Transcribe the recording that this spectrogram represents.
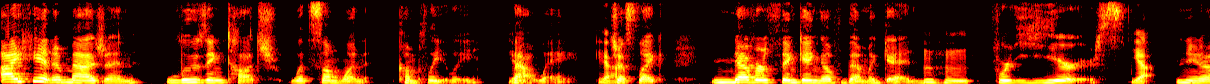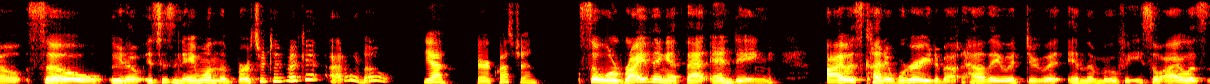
I can't imagine losing touch with someone completely Yeah. that way. Yeah. Just like never thinking of them again hmm for years. Yeah. You know, so, you know, is his name on the birth certificate? I don't know. Yeah. Fair question. So arriving at that ending, I was kind of worried about how they would do it in the movie. So I was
